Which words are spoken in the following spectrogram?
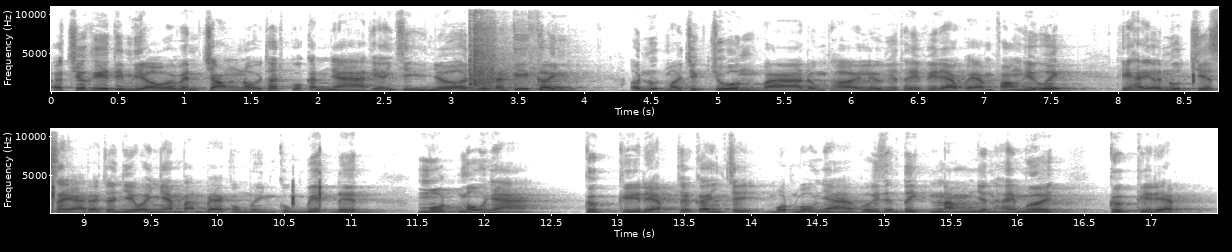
Ờ, trước khi tìm hiểu về bên trong nội thất của căn nhà thì anh chị nhớ ấn nút đăng ký kênh, ấn nút mở chiếc chuông và đồng thời nếu như thấy video của em Phong hữu ích thì hãy ấn nút chia sẻ để cho nhiều anh em bạn bè của mình cùng biết đến một mẫu nhà cực kỳ đẹp thưa các anh chị, một mẫu nhà với diện tích 5 x 20 cực kỳ đẹp.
